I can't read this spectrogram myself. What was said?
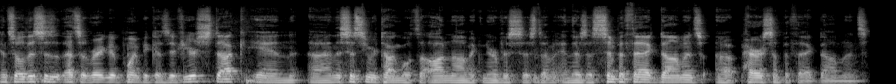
And so this is that's a very good point because if you're stuck in uh, in the system you're talking about, it's the autonomic nervous system, and there's a sympathetic dominance, uh, parasympathetic dominance.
